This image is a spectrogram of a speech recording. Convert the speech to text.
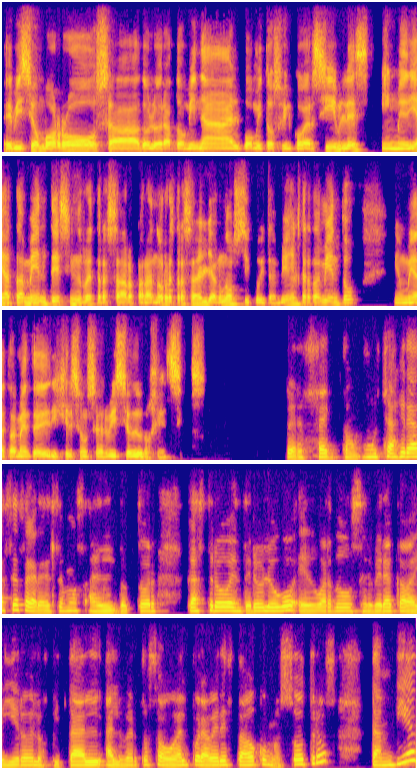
eh, visión borrosa, dolor abdominal, vómitos inconversibles, inmediatamente, sin retrasar, para no retrasar el diagnóstico y también el tratamiento, inmediatamente dirigirse a un servicio de urgencias. Perfecto, muchas gracias. Agradecemos al doctor gastroenterólogo Eduardo Cervera Caballero del Hospital Alberto Sabogal por haber estado con nosotros. También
